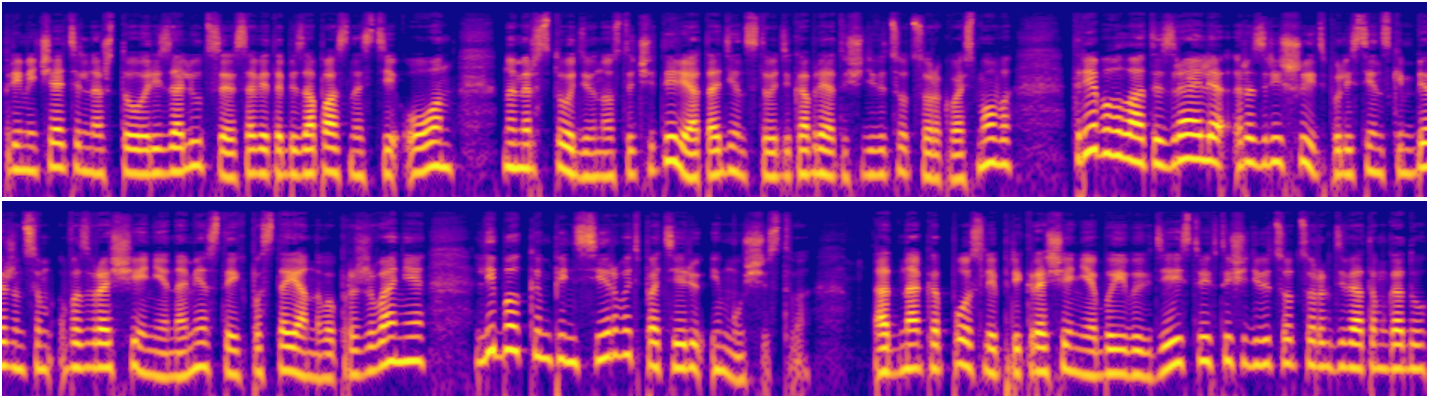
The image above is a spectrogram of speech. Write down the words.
Примечательно, что резолюция Совета безопасности ООН номер 194 от 11 декабря 1948 требовала от Израиля разрешить палестинским беженцам возвращение на место их постоянного проживания либо компенсировать потерю имущества. Однако после прекращения боевых действий в 1949 году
